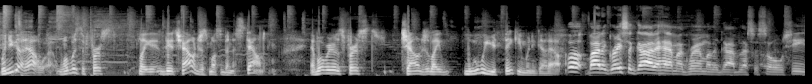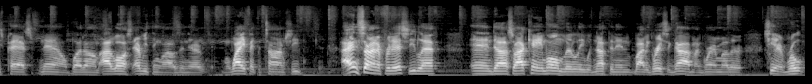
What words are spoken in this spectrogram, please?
When you got out, what was the first, like, the challenges must have been astounding. And what were those first challenges, like, what were you thinking when you got out? Well, by the grace of God, I had my grandmother. God bless her soul. She's passed now, but um, I lost everything while I was in there. My wife at the time, she, I didn't sign up for this. She left, and uh, so I came home literally with nothing. And by the grace of God, my grandmother, she had wrote,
